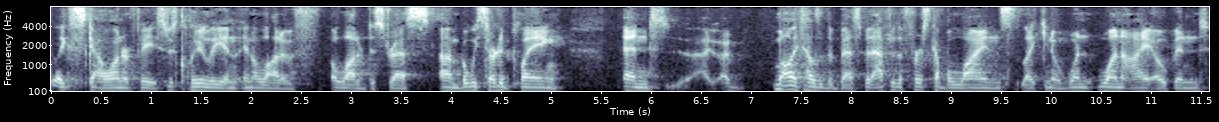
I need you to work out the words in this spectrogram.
like scowl on her face, just clearly in, in a lot of a lot of distress. Um, but we started playing, and I, I, Molly tells it the best. But after the first couple lines, like you know, one one eye opened,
